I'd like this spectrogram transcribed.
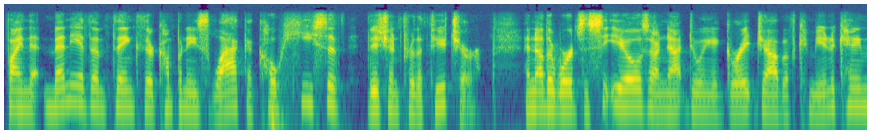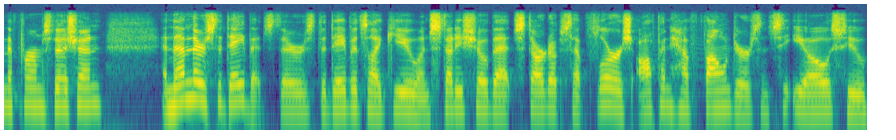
find that many of them think their companies lack a cohesive vision for the future. In other words, the CEOs are not doing a great job of communicating the firm's vision. And then there's the Davids. There's the Davids like you, and studies show that startups that flourish often have founders and CEOs who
